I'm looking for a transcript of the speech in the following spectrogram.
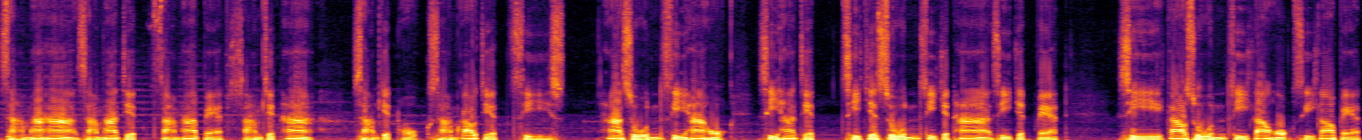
355 357 358 375 376 397 450 456 457 470 475 478 490 496 498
